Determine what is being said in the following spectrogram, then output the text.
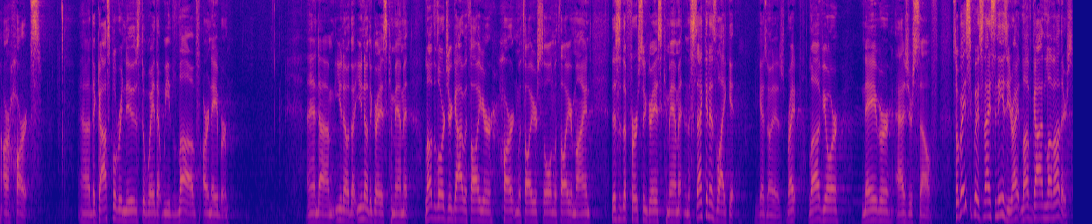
our hearts. Uh, the gospel renews the way that we love our neighbor. And um, you, know the, you know the greatest commandment love the Lord your God with all your heart and with all your soul and with all your mind. This is the first and greatest commandment. And the second is like it. You guys know what it is, right? Love your neighbor as yourself. So basically, it's nice and easy, right? Love God and love others.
